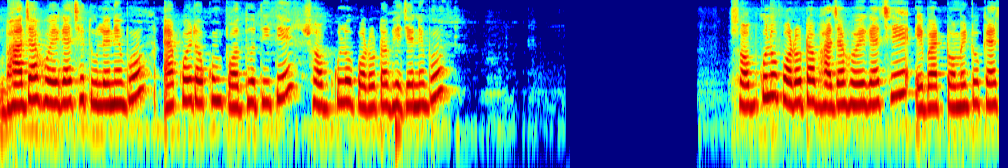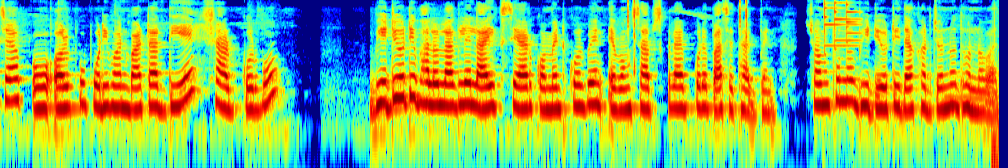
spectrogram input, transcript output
ভাজা হয়ে গেছে তুলে নেব। একই রকম পদ্ধতিতে সবগুলো পরোটা ভেজে নেব। সবগুলো পরোটা ভাজা হয়ে গেছে। এবার টমেটো ক্যাচাপ ও অল্প পরিমাণ বাটার দিয়ে সার্ভ করব। ভিডিওটি ভালো লাগলে লাইক, শেয়ার, কমেন্ট করবেন এবং সাবস্ক্রাইব করে পাশে থাকবেন। সম্পূর্ণ ভিডিওটি দেখার জন্য ধন্যবাদ।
